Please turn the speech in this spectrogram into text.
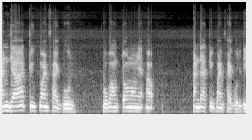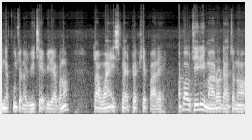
under 2.5 goal ကိုပေါင်း3လုံးရဲ့အောက် under 2.5 goal ဒီနှစ်ခုကျွန်တော်ရွေးချယ်ပေးတယ်ပေါ့နော်။ဒါ one is bet အတွက်ဖြစ်ပါတယ်။ အပေါက်ကြီးတွေမှာတော့ဒါကျွန်တော်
